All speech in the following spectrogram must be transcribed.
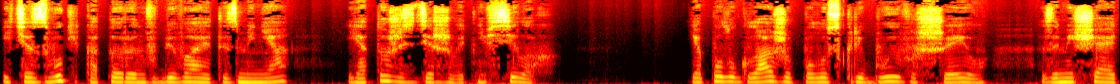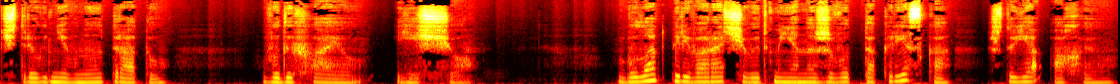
и те звуки, которые он выбивает из меня, я тоже сдерживать не в силах. Я полуглажу, полускребу его шею, замещая четырехдневную утрату, выдыхаю еще. Булат переворачивает меня на живот так резко, что я ахаю.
